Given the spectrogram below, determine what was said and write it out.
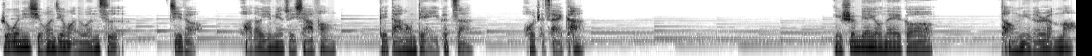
如果你喜欢今晚的文字，记得划到页面最下方，给大龙点一个赞，或者再看。你身边有那个疼你的人吗？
